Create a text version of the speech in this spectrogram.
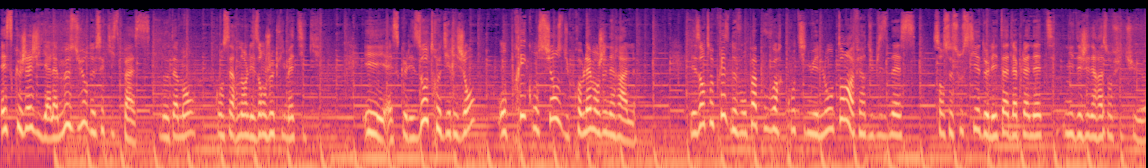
est-ce que j'agis à la mesure de ce qui se passe, notamment concernant les enjeux climatiques? Et est-ce que les autres dirigeants ont pris conscience du problème en général? Les entreprises ne vont pas pouvoir continuer longtemps à faire du business sans se soucier de l'état de la planète ni des générations futures.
